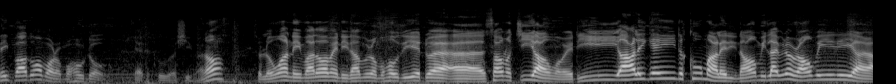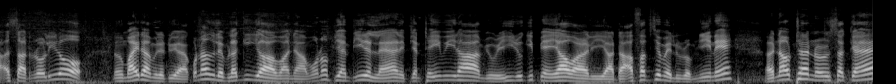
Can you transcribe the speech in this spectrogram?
နှိပ်ပါသွားမှာတော့မဟုတ်တော့ဘူးရတခုတော့ရှိမှာနော်ဆိုလုံးဝနေမှာတော့မယ်နေသားမျိုးတော့မဟုတ်သေးတဲ့အတွက်အဲစောင်းတော့ကြီးရအောင်ပါပဲဒီအားလေးကိန်းတစ်ခုမှလည်းဒီနောင်မီလိုက်ပြီးတော့ round ပေးလေးရတာအစတော်တော်လေးတော့နော်မိုက်တာမျိုးလည်းတွေ့ရခုနကဆိုလေ blacky ကဘာညာဘောနော်ပြန်ပြေးတဲ့လမ်းကနေပြန်ထိန်းပြီးထားတာမျိုးတွေ hero ကပြန်ရသွားတာလေးကဒါ affect ဖြစ်မယ်လို့တော့မြင်နေအဲနောက်ထပ်နော် second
